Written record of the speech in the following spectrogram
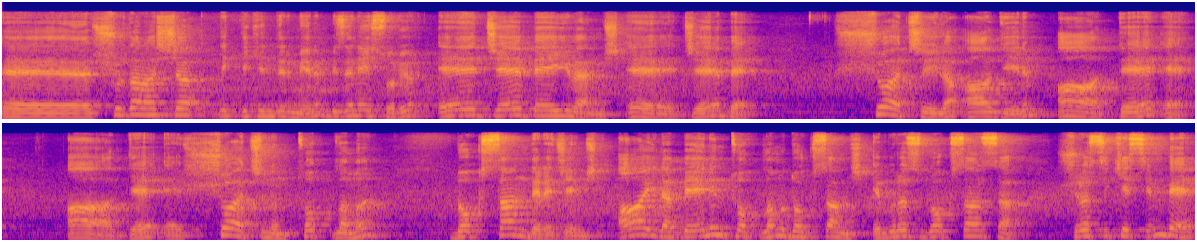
Ee, şuradan aşağı dik dik indirmeyelim. Bize neyi soruyor? ECB'yi vermiş. ECB. Şu açıyla A diyelim. ADE. ADE. Şu açının toplamı 90 dereceymiş. A ile B'nin toplamı 90'mış. E burası 90 sa şurası kesin B.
